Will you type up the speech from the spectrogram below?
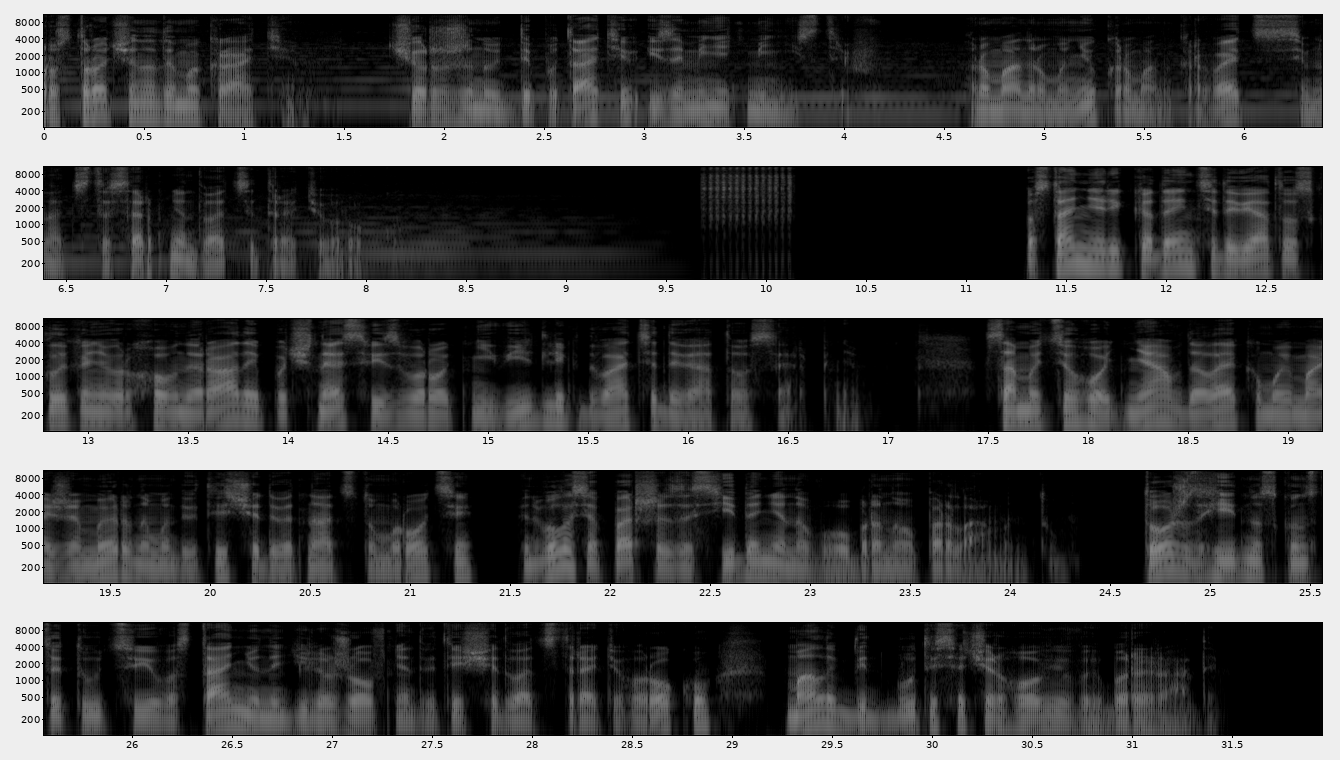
Прострочена демократія, що розженуть депутатів і замінять міністрів. Роман Романюк, Роман Кравець, 17 серпня 2023 року. Останній рік каденції 9-го скликання Верховної Ради почне свій зворотній відлік 29 серпня. Саме цього дня, в далекому і майже мирному 2019 році, відбулося перше засідання новообраного парламенту. Тож, згідно з Конституцією, в останню неділю жовтня 2023 року мали б відбутися чергові вибори Ради.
